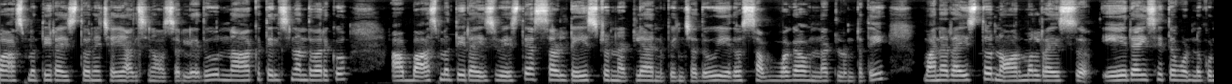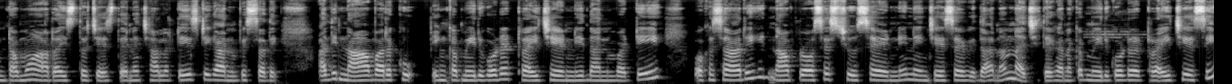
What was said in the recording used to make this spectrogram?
బాస్మతి రైస్తోనే చేయాల్సిన అవసరం లేదు. నాకు తెలిసినంత వరకు ఆ బాస్మతి రైస్ వేస్తే అస్సలు టేస్ట్ ఉన్నట్లే అనిపించదు. ఏదో సవ్వగా ఉన్నట్లుంటుంది. మన రైస్తో నార్మల్ రైస్ ఏ రైస్ అయితే వండుకుంటామో ఆ రైస్తో చేస్తేనే చాలా టేస్టీగా అనిపిస్తుంది. అది నా వరకు. ఇంకా మీరు కూడా ట్రై చేయండి. దాన్ని బట్టి ఒకసారి నా ప్రాసెస్ చూసేయండి. నేను చేసే విధానం నచ్చితే కనుక మీరు కూడా ట్రై చేసి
